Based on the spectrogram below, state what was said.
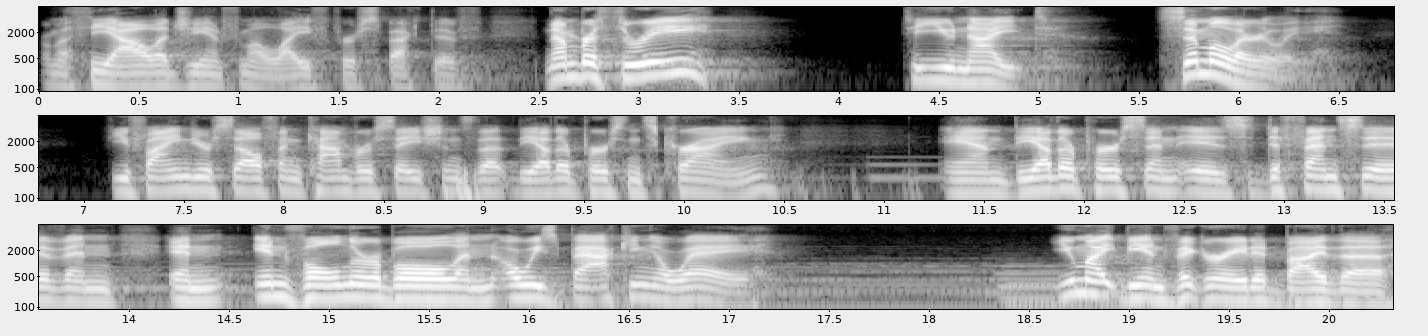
from a theology and from a life perspective. Number three, to unite. Similarly, if you find yourself in conversations that the other person's crying and the other person is defensive and, and invulnerable and always backing away, you might be invigorated by the,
